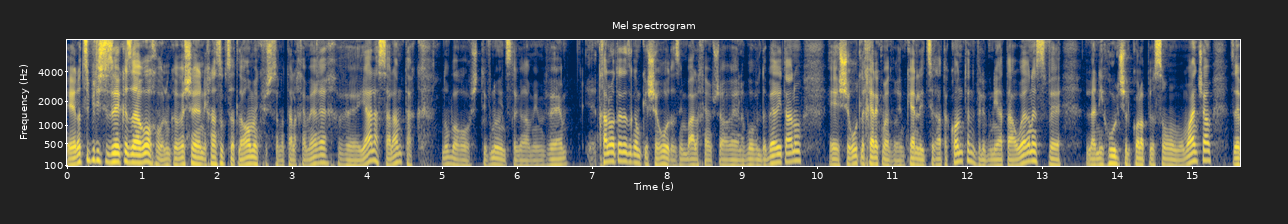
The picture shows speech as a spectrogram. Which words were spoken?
אה, לא ציפיתי שזה יהיה כזה ארוך, אבל אני מקווה שנכנסנו קצת לעומק ושזה נתן לכם ערך, ויאללה, סלמתק, תנו בראש, תבנו אינסטגרמים, והתחלנו לתת את זה גם כשירות, אז אם בא לכם אפשר אה, לבוא ולדבר איתנו. אה, שירות לחלק מהדברים, כן, ליצירת ה content ולבניית ה-awareness ולניהול של כל הפרסום הממומן שם. זה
